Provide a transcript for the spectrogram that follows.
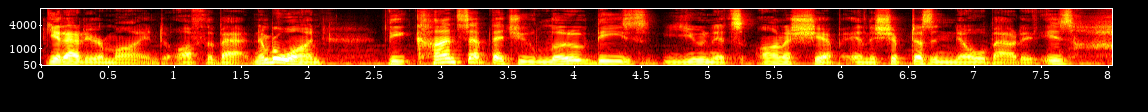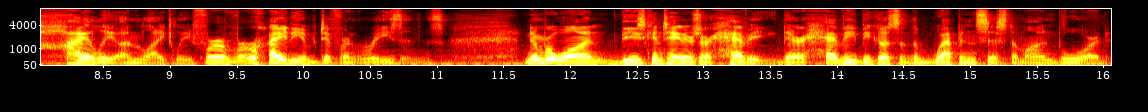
get out of your mind off the bat. Number one, the concept that you load these units on a ship and the ship doesn't know about it is highly unlikely for a variety of different reasons. Number one, these containers are heavy. They're heavy because of the weapon system on board.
